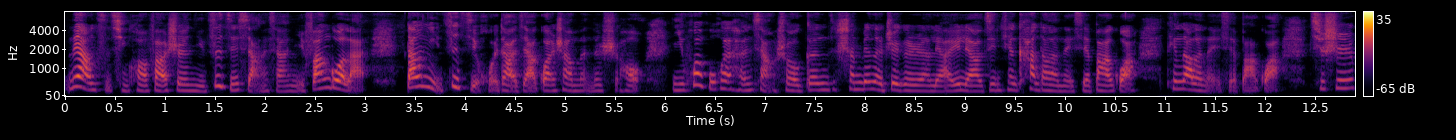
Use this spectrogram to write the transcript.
那样子情况发生，你自己想一想，你翻过来，当你自己回到家关上门的时候，你会不会很享受跟身边的这个人聊一聊今天看到了哪些八卦，听到了哪些八卦？其实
